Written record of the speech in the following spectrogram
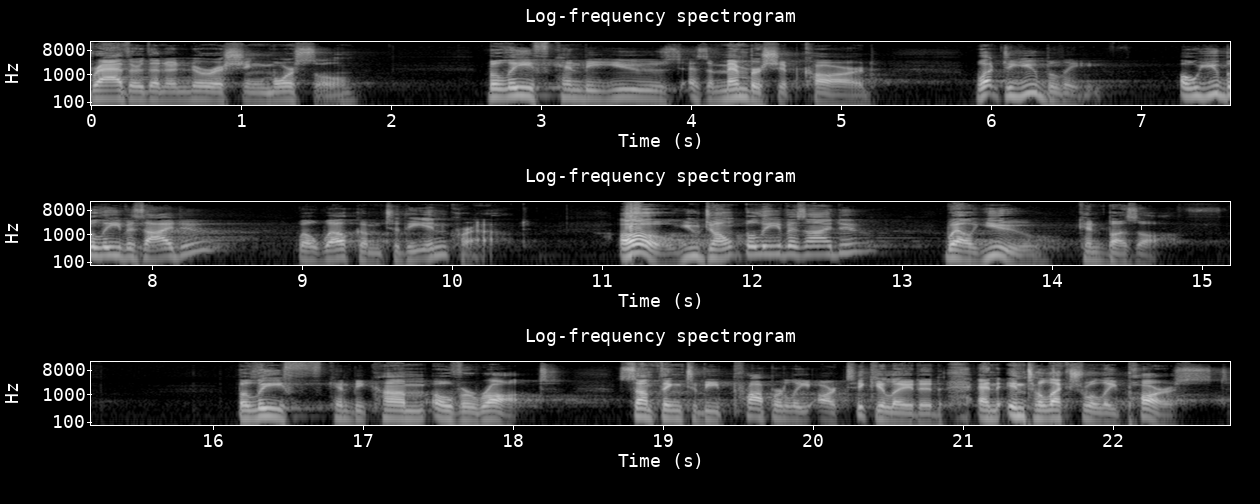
rather than a nourishing morsel. Belief can be used as a membership card. What do you believe? Oh, you believe as I do? Well, welcome to the in crowd. Oh, you don't believe as I do? Well, you can buzz off. Belief can become overwrought, something to be properly articulated and intellectually parsed.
